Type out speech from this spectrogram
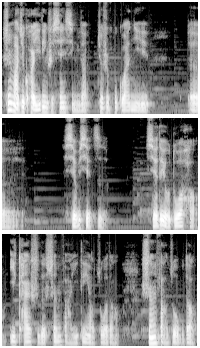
身法这块一定是先行的，就是不管你，呃，写不写字，写的有多好，一开始的身法一定要做到。身法做不到，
